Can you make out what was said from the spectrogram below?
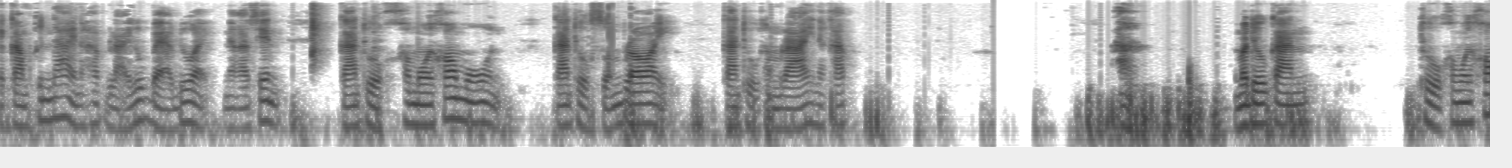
ญากรรมขึ้นได้นะครับ หลายรูปแบบด้วยนะครับ เช่น การถูกขโมยข้อมูล การถูกสวมรอย การถูกทำร้ายนะครับ มาดูการถูกขโมยข้อ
